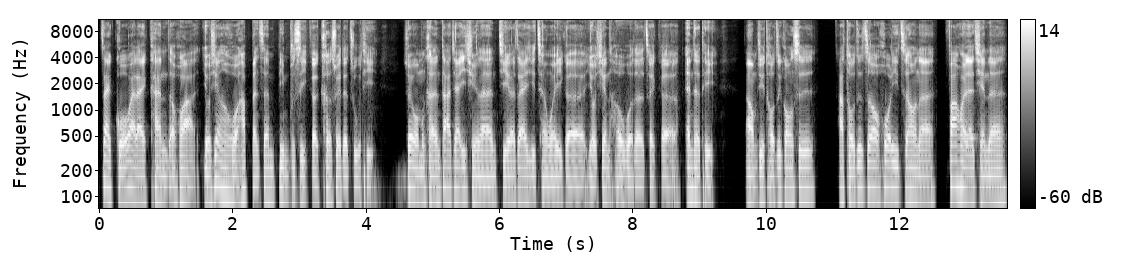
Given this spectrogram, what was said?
在国外来看的话，有限合伙它本身并不是一个课税的主体，所以我们可能大家一群人结合在一起，成为一个有限合伙的这个 entity，那我们去投资公司，那投资之后获利之后呢，发回来钱呢？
